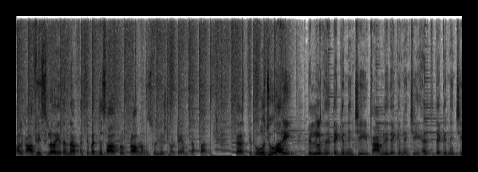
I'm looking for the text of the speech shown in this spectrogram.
వాళ్ళకి ఆఫీస్లో ఏదన్నా పెద్ద పెద్ద ప్రాబ్లమ్కి సొల్యూషన్ ఉంటాయేమో తప్ప రోజువారీ పిల్లలకి దగ్గర నుంచి ఫ్యామిలీ దగ్గర నుంచి హెల్త్ దగ్గర నుంచి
